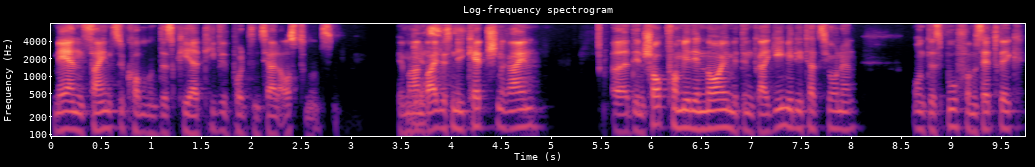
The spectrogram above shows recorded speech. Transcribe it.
mehr ins Sein zu kommen und das kreative Potenzial auszunutzen. Wir machen yes. beides in die Caption rein. Äh, den Shop von mir, den neuen mit den 3G-Meditationen und das Buch vom Cedric.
